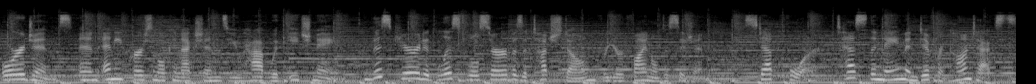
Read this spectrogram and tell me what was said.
origins, and any personal connections you have with each name. This curated list will serve as a touchstone for your final decision. Step 4. Test the name in different contexts.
